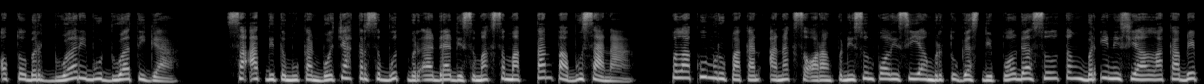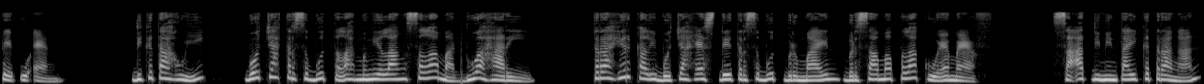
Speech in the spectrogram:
Oktober 2023 saat ditemukan bocah tersebut berada di semak-semak tanpa busana. Pelaku merupakan anak seorang penisun polisi yang bertugas di Polda Sulteng berinisial LKBP UN. Diketahui, bocah tersebut telah menghilang selama dua hari. Terakhir kali bocah SD tersebut bermain bersama pelaku MF. Saat dimintai keterangan,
